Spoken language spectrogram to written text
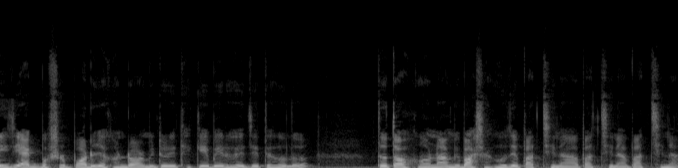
এই যে এক বছর পরে যখন ডরমিটরি থেকে বের হয়ে যেতে হলো তো তখন আমি বাসা খুঁজে পাচ্ছি না পাচ্ছি না পাচ্ছি না।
